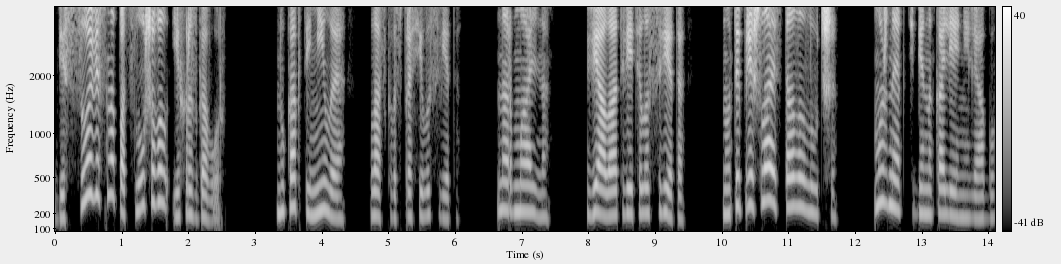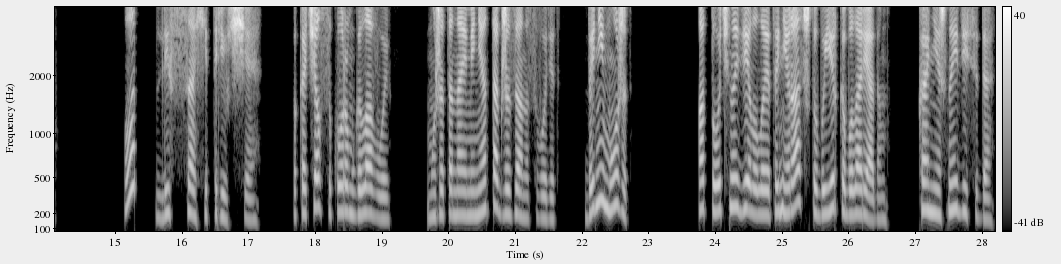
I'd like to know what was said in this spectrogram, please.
Бессовестно подслушивал их разговор. «Ну как ты, милая?» — ласково спросила Света. «Нормально», — вяло ответила Света. «Но ты пришла и стала лучше. Можно я к тебе на колени лягу?» «Вот лиса хитрющая!» — покачал с укором головой. «Может, она и меня так же за нос водит?» «Да не может. А точно делала это не раз, чтобы Ирка была рядом. Конечно, иди сюда.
